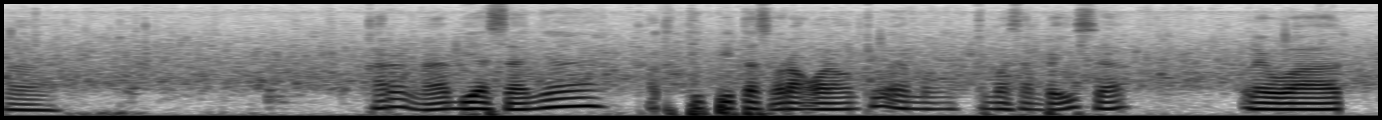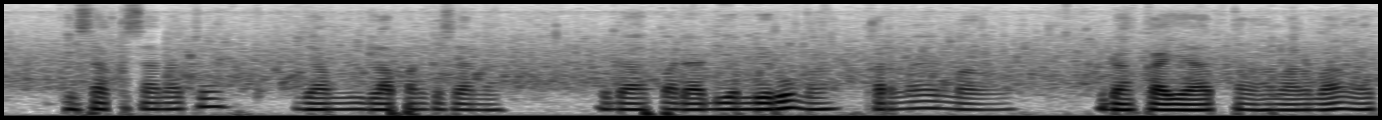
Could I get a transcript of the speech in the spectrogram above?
Nah karena biasanya aktivitas orang-orang tuh emang cuma sampai Isya lewat Isya ke sana tuh jam 8 ke sana udah pada diam di rumah karena emang udah kayak tengah malam banget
